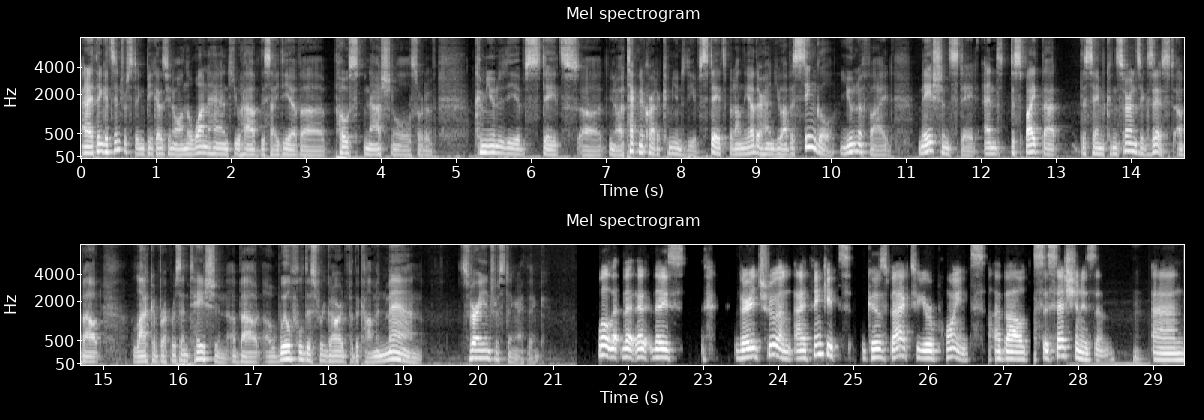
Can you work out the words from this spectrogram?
And I think it's interesting because, you know, on the one hand, you have this idea of a post national sort of community of states, uh, you know, a technocratic community of states, but on the other hand, you have a single unified nation state. And despite that, the same concerns exist about lack of representation, about a willful disregard for the common man. It's very interesting, I think. Well, that, that, that is very true. And I think it goes back to your point about secessionism hmm. and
